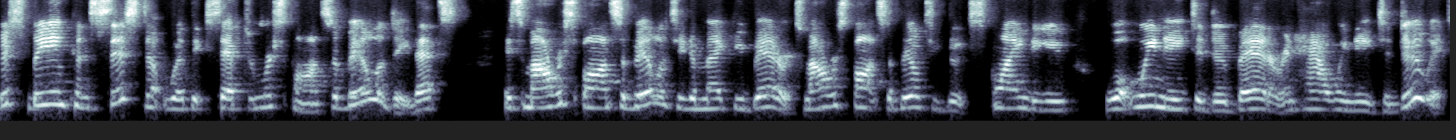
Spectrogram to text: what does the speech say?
just being consistent with accepting responsibility. That's it's my responsibility to make you better. It's my responsibility to explain to you what we need to do better and how we need to do it.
